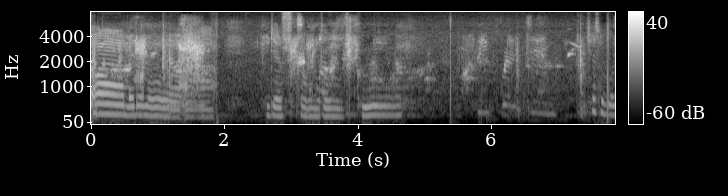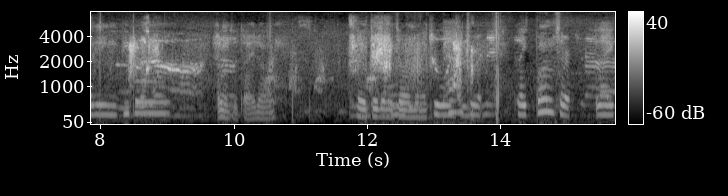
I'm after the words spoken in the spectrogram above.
um, I don't know. Uh, just going, going to school. Just avoiding people. I don't know I know. Like they're gonna tell me like Patrick, like Panzer, like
